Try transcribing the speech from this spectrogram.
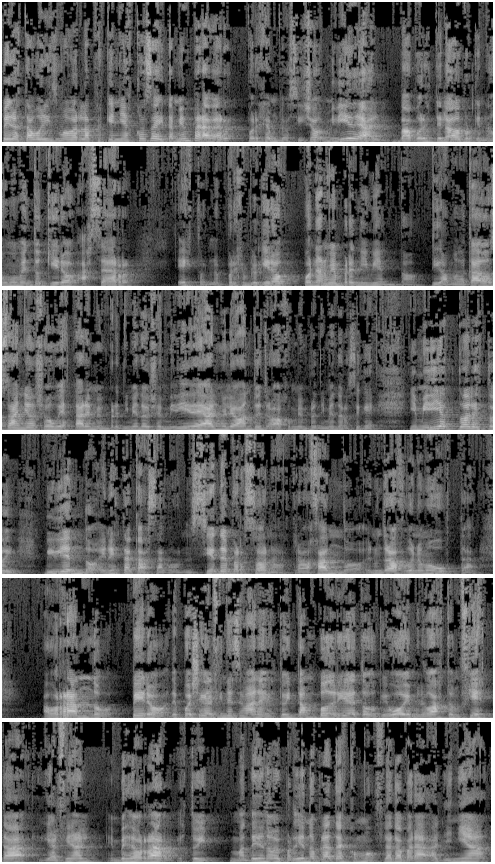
pero está buenísimo ver las pequeñas cosas y también para ver, por ejemplo, si yo, mi vida ideal va por este lado porque en algún momento quiero hacer esto, por ejemplo, quiero poner mi emprendimiento, digamos, de cada dos años yo voy a estar en mi emprendimiento, yo en mi vida ideal me levanto y trabajo en mi emprendimiento, no sé qué, y en mi día actual estoy viviendo en esta casa con siete personas, trabajando en un trabajo que no me gusta, ahorrando, pero después llega el fin de semana y estoy tan podrida de todo que voy y me lo gasto en fiesta y al final, en vez de ahorrar, estoy manteniéndome perdiendo plata, es como flaca para alinear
